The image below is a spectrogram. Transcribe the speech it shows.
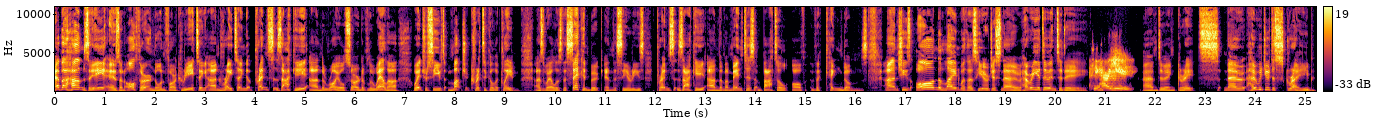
Heba Hamzi is an author known for creating and writing Prince Zaki and the Royal Sword of Luella, which received much critical acclaim, as well as the second book in the series, Prince Zaki and the Momentous Battle of the Kingdoms. And she's on the line with us here just now. How are you doing today? How are you? I'm doing great. Now, how would you describe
